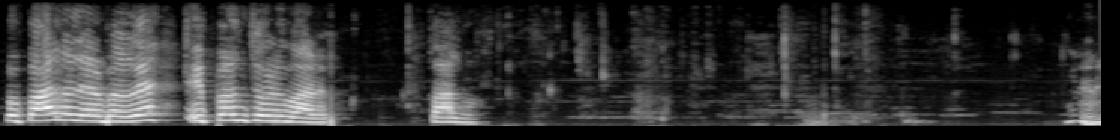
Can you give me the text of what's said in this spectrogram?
இப்போ பாருங்க நண்பர்களே இப்பன்னு சொல்லுவாரு. பாருங்க. மறந்து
